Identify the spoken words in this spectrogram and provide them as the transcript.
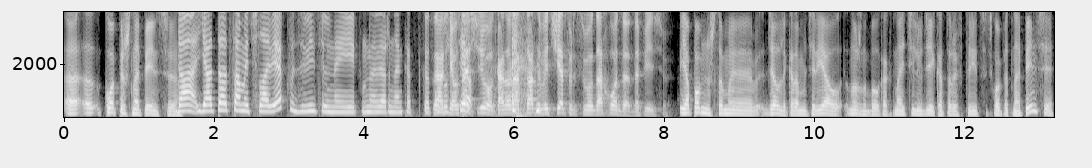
э, копишь на пенсию? Да, я тот самый человек удивительный, наверное, как, как Саш, бы я все- уточню, который откладывает четверть своего дохода на пенсию. Я помню, что мы делали, когда материал, нужно было как найти людей, которые в 30 копят на пенсии.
